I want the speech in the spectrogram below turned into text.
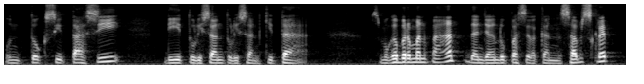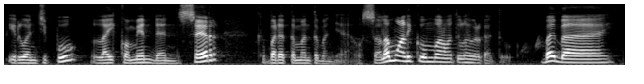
untuk sitasi di tulisan-tulisan kita. Semoga bermanfaat dan jangan lupa silakan subscribe Irwan Cipu, like, komen, dan share kepada teman-temannya. Wassalamualaikum warahmatullahi wabarakatuh. Bye-bye.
